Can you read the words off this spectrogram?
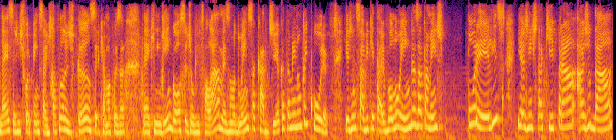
né? Se a gente for pensar, a gente está falando de câncer, que é uma coisa né, que ninguém gosta de ouvir falar, mas uma doença cardíaca também não tem cura. E a gente sabe que está evoluindo exatamente por eles e a gente está aqui para ajudar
